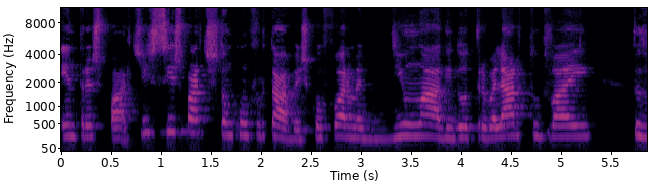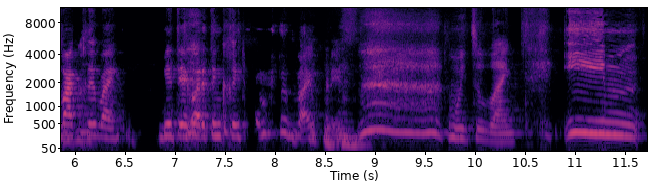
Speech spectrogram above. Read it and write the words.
entre as partes. E se as partes estão confortáveis com a forma de um lado e do outro trabalhar, tudo vai, tudo vai uhum. correr bem. E até agora tem corrido sempre tudo bem por isso. Muito bem. E hum,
